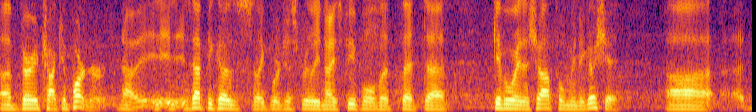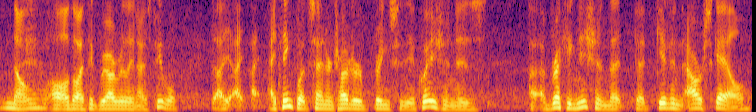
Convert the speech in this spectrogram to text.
a very attractive partner. Now, is that because like we're just really nice people that that uh, give away the shop when we negotiate? Uh, no, although I think we are really nice people. I, I, I, think what Standard Charter brings to the equation is a recognition that, that given our scale,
